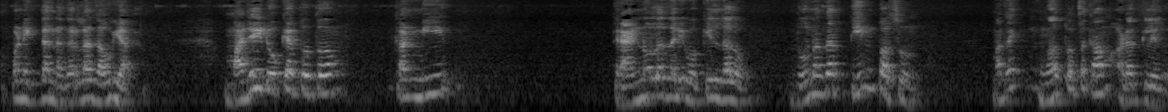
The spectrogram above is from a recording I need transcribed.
आपण एकदा नगरला जाऊया. माझ्याही डोक्यात होतं कारण मी त्र्याण्णवला जरी वकील झालो दोन हजार तीन पासून माझं एक महत्वाचं काम अडकलेलं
